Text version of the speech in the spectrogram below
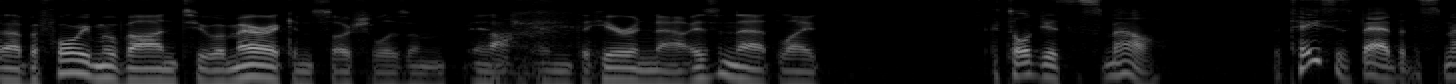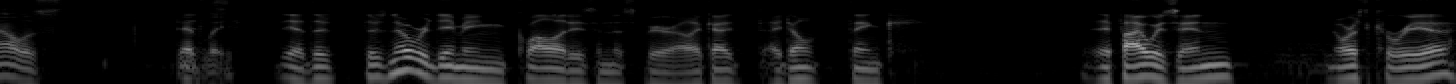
uh, before we move on to American socialism in, in the here and now. Isn't that like I told you it's the smell. The taste is bad, but the smell is deadly. It's- yeah, there's there's no redeeming qualities in this beer. Like I I don't think if I was in North Korea,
